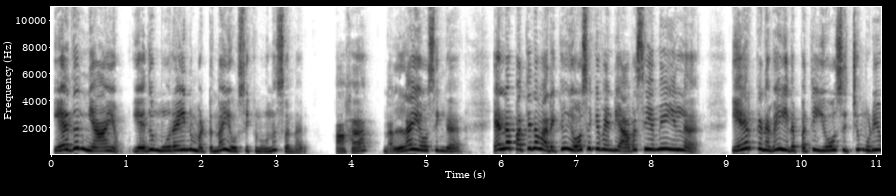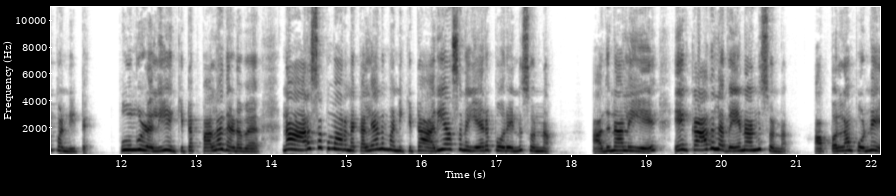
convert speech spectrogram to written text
எது நியாயம் எது முறைன்னு மட்டும்தான் யோசிக்கணும்னு சொன்னாரு. ஆஹா நல்லா யோசிங்க. என்னை பத்தின வரைக்கும் யோசிக்க வேண்டிய அவசியமே இல்லை. ஏற்கனவே இதை பத்தி யோசிச்சு முடிவு பண்ணிட்டேன். பூங்குழலி என்கிட்ட பல தடவை நான் அரசகுமாரனை கல்யாணம் பண்ணிக்கிட்ட அரியாசனை ஏற போறேன்னு சொன்னான். அதனாலேயே என் காதல வேணான்னு சொன்னான். அப்பெல்லாம் பொண்ணே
